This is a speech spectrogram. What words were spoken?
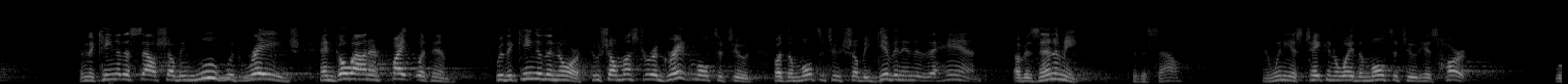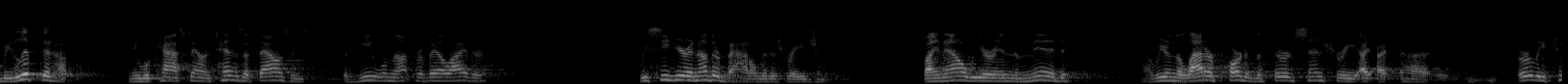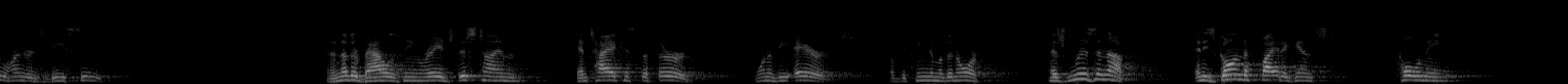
And the king of the south shall be moved with rage and go out and fight with him, with the king of the north, who shall muster a great multitude, but the multitude shall be given into the hand of his enemy to the south. And when he has taken away the multitude, his heart will be lifted up, and he will cast down tens of thousands, but he will not prevail either. We see here another battle that is raging. By now, we are in the mid, uh, we are in the latter part of the third century. I, I, uh, early 200s BC. And another battle is being raged. This time, Antiochus III, one of the heirs of the kingdom of the north, has risen up and he's gone to fight against Ptolemy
